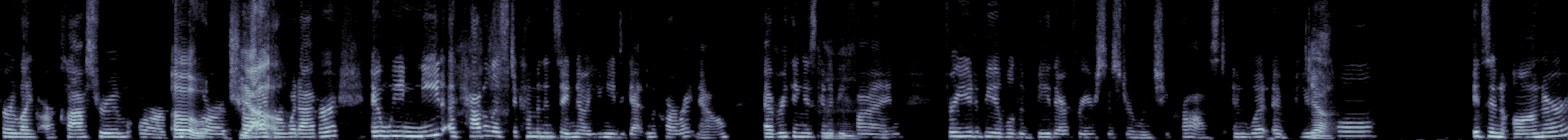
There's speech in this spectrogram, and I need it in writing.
for like our classroom or our people Oh, or our tribe yeah. or whatever and we need a catalyst to come in and say no you need to get in the car right now everything is going to Mhm. be fine for you to be able to be there for your sister when she crossed and what a beautiful it's an honor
